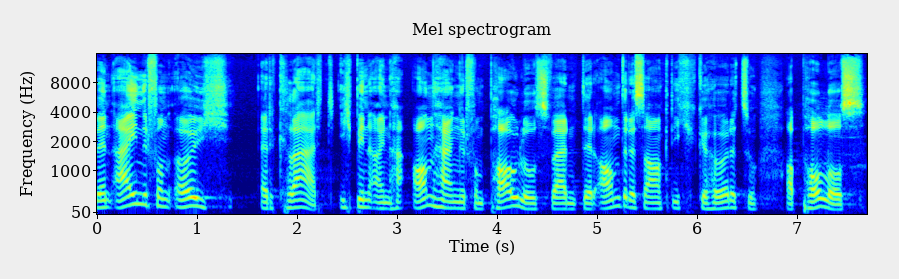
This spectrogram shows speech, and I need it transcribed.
wenn einer von euch erklärt, ich bin ein Anhänger von Paulus, während der andere sagt, ich gehöre zu Apollos,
